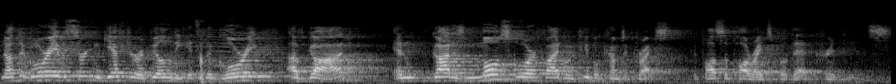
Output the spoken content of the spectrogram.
Not the glory of a certain gift or ability. It's the glory of God. And God is most glorified when people come to Christ. The Apostle Paul writes about that in Corinthians.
